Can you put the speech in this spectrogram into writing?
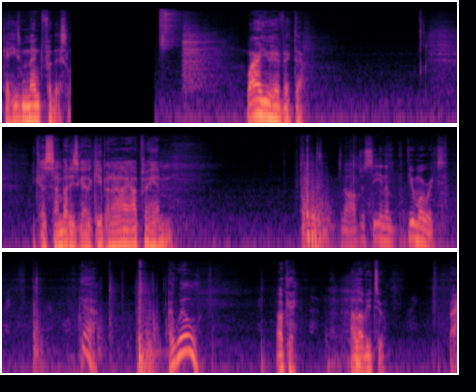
Okay, he's meant for this. Why are you here, Victor? Because somebody's got to keep an eye out for him. No, I'll just see you in a few more weeks. Yeah, I will. Okay. I love you too. Bye.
